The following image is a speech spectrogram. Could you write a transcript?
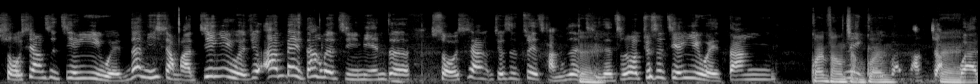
首相是菅义伟，那你想嘛，菅义伟就安倍当了几年的首相，就是最长任期的之后，就是菅义伟当官房长官，官房长官，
